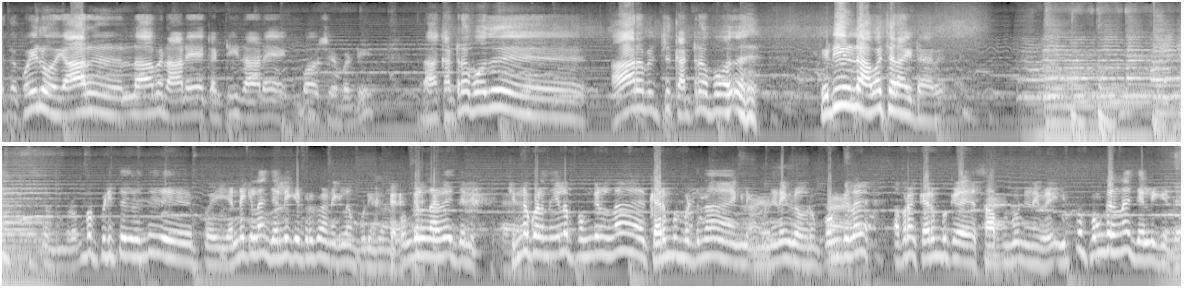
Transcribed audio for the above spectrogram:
இந்த கோயில் யாரும் இல்லாமல் நானே கட்டி நானே கும்பாபிஷேகம் பண்ணி நான் கட்டுற போது ஆரம்பித்து கட்டுற போது திடீர்னு அமைச்சராயிட்டாரு ரொம்ப பிடித்தது வந்து இப்போ என்னைக்கெல்லாம் ஜல்லிக்கட்டு இருக்கோ அன்னைக்கெல்லாம் பிடிக்கும். பொங்கல்னாவே ஜல்லி. சின்ன குழந்தைகள பொங்கல்னா கரும்பு மட்டும்தான் எங்களுக்கு நினைவில் வரும். பொங்கல் அப்புறம் கரும்பு சாப்பிடணும்னு நினைவு இப்போ பொங்கல்னா ஜல்லிக்கட்டு.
